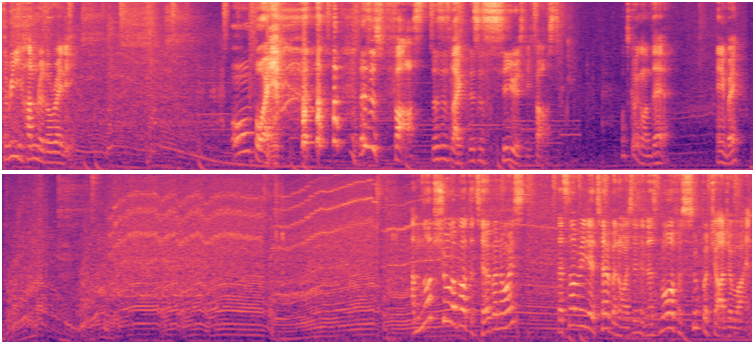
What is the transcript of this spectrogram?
300 already. Oh boy! this is fast. This is like, this is seriously fast. What's going on there? Anyway, I'm not sure about the turbo noise. That's not really a turbo noise, is it? That's more of a supercharger whine.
